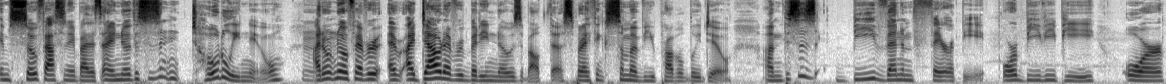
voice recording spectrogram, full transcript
am so fascinated by this and i know this isn't totally new. I don't know if ever, ev- i doubt everybody knows about this but i think some of you probably do. Um, this is bee venom therapy or bvp or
